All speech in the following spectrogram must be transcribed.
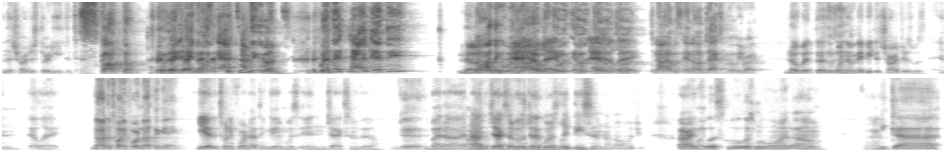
and the Chargers thirty-eight to ten. skunked them. And, and it was at, I think it was wasn't it at Indy? No, No, I think it was, no, LA. it was it was it was, it was, LA. no, it was in um, Jacksonville. You're right. No, but the one that when they beat the Chargers was in LA. No, the 24 nothing game. Yeah, the twenty-four nothing game was in Jacksonville. Yeah. But uh All nah, the Jacksonville Jaguars look decent. I'm not gonna hold you. All right, Like- well, let's go. Let's move on. Um, we got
